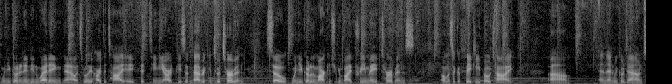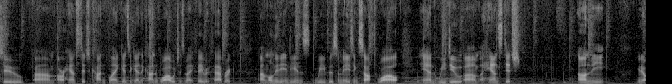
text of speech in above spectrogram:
when you go to an Indian wedding now, it's really hard to tie a 15 yard piece of fabric into a turban. So when you go to the market, you can buy pre-made turbans, almost like a fakey bow tie. Um, and then we go down to um, our hand-stitched cotton blankets. Again, the cotton voile, which is my favorite fabric. Um, only the Indians weave this amazing soft voile. And we do um, a hand stitch on the, you know,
